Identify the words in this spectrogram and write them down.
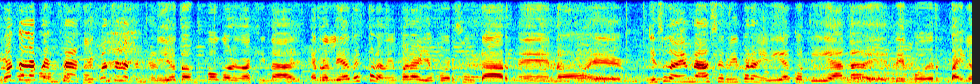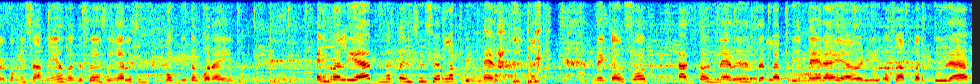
¿Cuánto la pensaste? ¿Cuánto la Ni pensaste? yo tampoco lo imaginaba. En realidad es para mí, para yo poder soltarme, ¿no? Eh, y eso también me va a servir para mi vida cotidiana de, de poder bailar con mis amigos, aunque sea enseñarles un poquito por ahí. En realidad no pensé ser la primera. me causó tantos nervios de ser la primera y haber, o sea, aperturar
